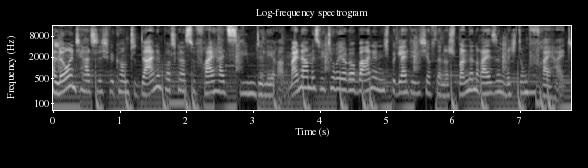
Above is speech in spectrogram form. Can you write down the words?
Hallo und herzlich willkommen zu deinem Podcast für freiheitsliebende Lehrer. Mein Name ist Viktoria Gorbani und ich begleite dich auf deiner spannenden Reise in Richtung Freiheit.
